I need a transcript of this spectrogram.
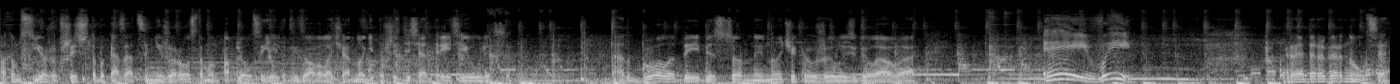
Потом, съежившись, чтобы казаться ниже ростом, он поплелся, едва волоча ноги по 63-й улице. От голода и бессонной ночи кружилась голова. «Эй, вы!» Реддер обернулся.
